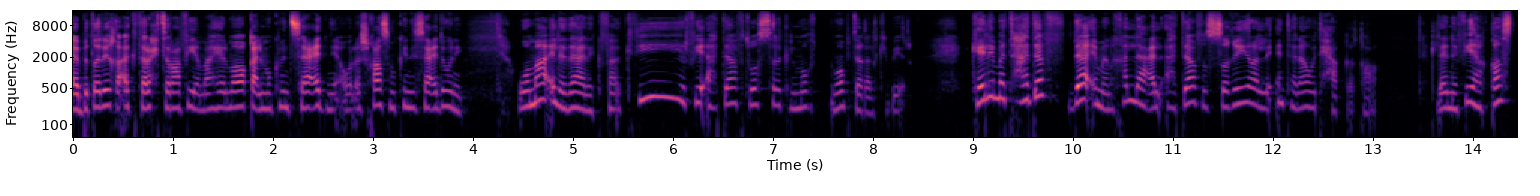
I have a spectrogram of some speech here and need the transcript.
بطريقة أكثر احترافية ما هي المواقع اللي ممكن تساعدني أو الأشخاص ممكن يساعدوني. وما إلى ذلك فكثير في أهداف توصلك المبتغى الكبير. كلمة هدف دائما خلها على الأهداف الصغيرة اللي أنت ناوي تحققها لأن فيها قصد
